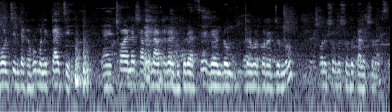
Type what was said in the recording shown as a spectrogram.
বল চেন দেখাবো মানে টাই চেন ছয় আনা সাত আনা আট আনার ভিতরে আছে র্যান্ডম ব্যবহার করার জন্য অনেক সুন্দর সুন্দর কালেকশন আছে।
